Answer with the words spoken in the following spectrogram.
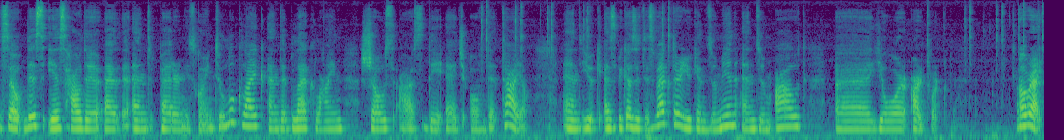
so this is how the uh, end pattern is going to look like and the black line shows us the edge of the tile. And you as because it is vector you can zoom in and zoom out uh, your artwork. All right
